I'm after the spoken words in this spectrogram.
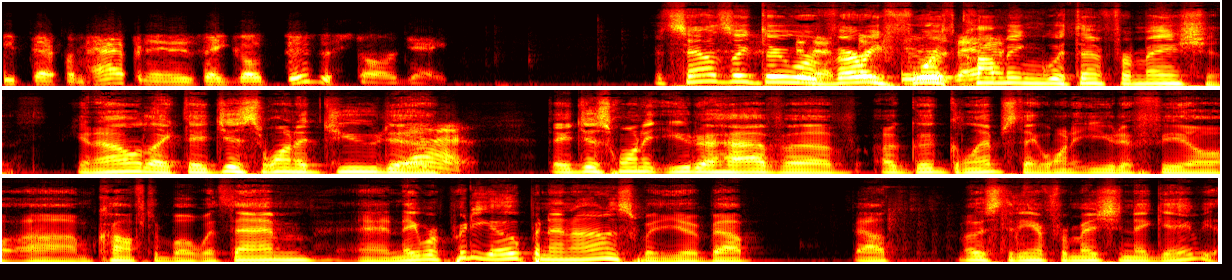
keep that from happening is they go through the Stargate. It sounds like they were very place we were at- forthcoming with information. You know, like they just wanted you to. Yeah. They just wanted you to have a, a good glimpse. They wanted you to feel um, comfortable with them, and they were pretty open and honest with you about about most of the information they gave you.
